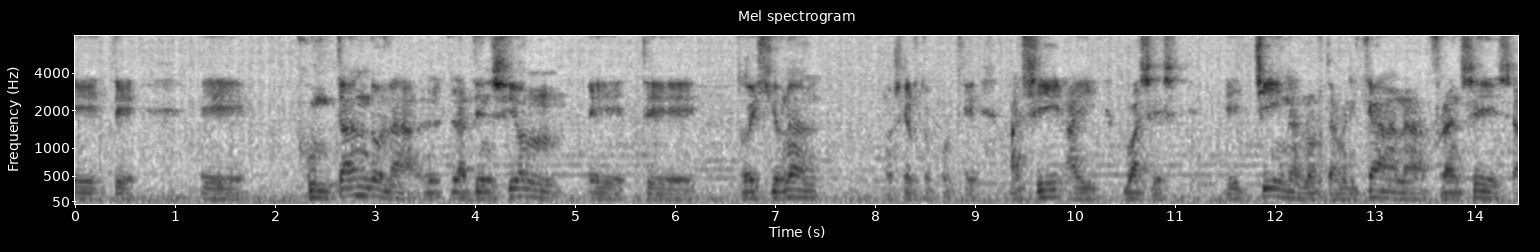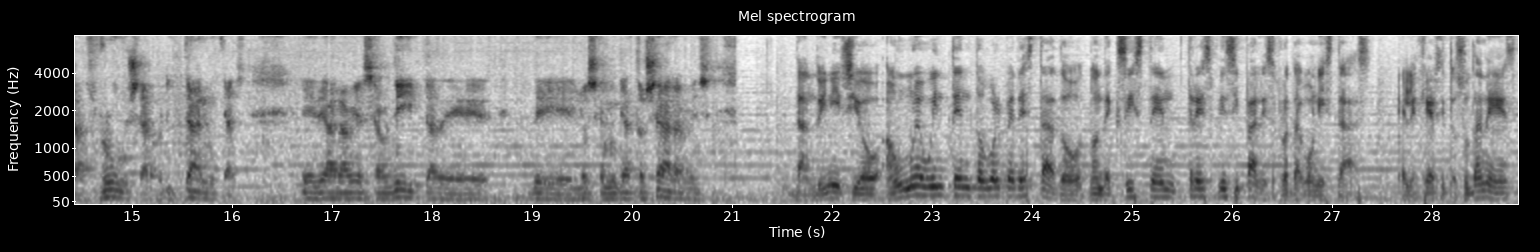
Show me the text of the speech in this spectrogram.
este, eh, juntando la, la tensión este, regional, ¿no es cierto? Porque allí hay bases eh, chinas, norteamericanas, francesas, rusas, británicas, eh, de Arabia Saudita, de, de los Emiratos Árabes dando inicio a un nuevo intento golpe de Estado donde existen tres principales protagonistas. El ejército sudanés,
